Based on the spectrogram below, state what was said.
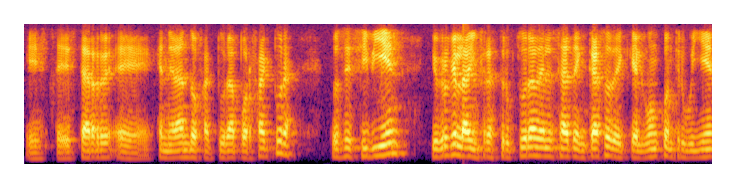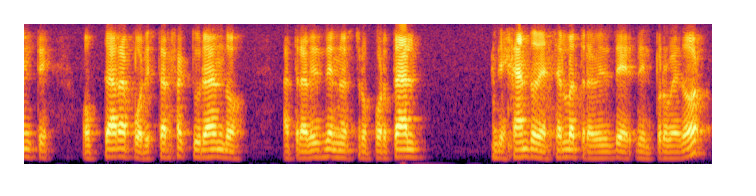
este, estar eh, generando factura por factura. Entonces, si bien yo creo que la infraestructura del SAT, en caso de que algún contribuyente optara por estar facturando a través de nuestro portal, dejando de hacerlo a través de, del proveedor,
